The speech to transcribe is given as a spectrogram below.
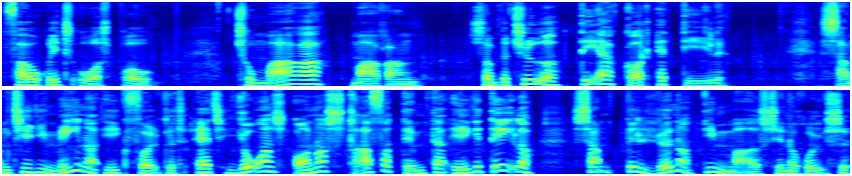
favoritordsprog, Tomara Marang, som betyder, det er godt at dele. Samtidig mener ikke folket, at jordens ånder straffer dem, der ikke deler, samt belønner de meget generøse.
